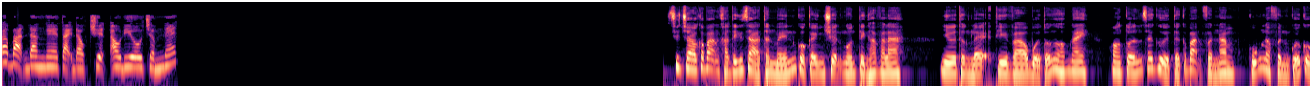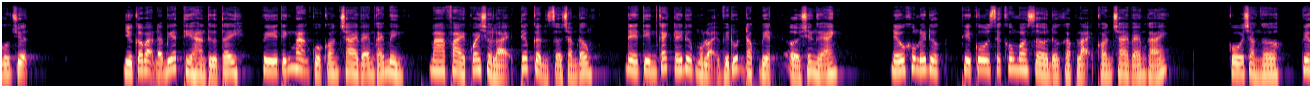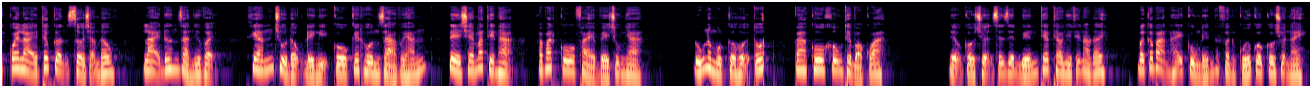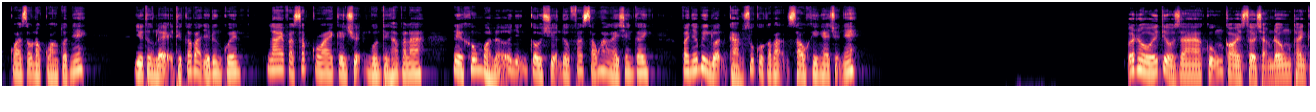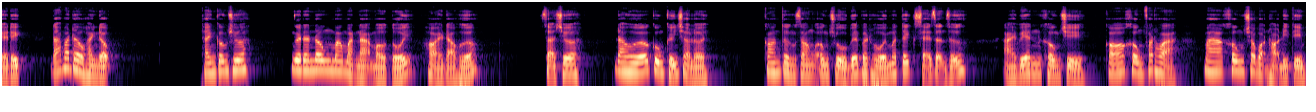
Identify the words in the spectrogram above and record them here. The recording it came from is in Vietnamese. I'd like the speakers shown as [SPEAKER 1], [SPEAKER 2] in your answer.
[SPEAKER 1] Các bạn đang nghe tại đọc audio net
[SPEAKER 2] Xin chào các bạn khán thính giả thân mến của kênh truyện ngôn tình Havala. Như thường lệ thì vào buổi tối ngày hôm nay, Hoàng Tuấn sẽ gửi tới các bạn phần 5 cũng là phần cuối của câu chuyện. Như các bạn đã biết thì Hàn Tử Tây vì tính mạng của con trai và em gái mình mà phải quay trở lại tiếp cận Sở Trảm Đông để tìm cách lấy được một loại virus đặc biệt ở trên người anh. Nếu không lấy được thì cô sẽ không bao giờ được gặp lại con trai và em gái. Cô chẳng ngờ việc quay lại tiếp cận Sở Trạm Đông lại đơn giản như vậy, khi hắn chủ động đề nghị cô kết hôn giả với hắn để che mắt thiên hạ và bắt cô phải về chung nhà. Đúng là một cơ hội tốt và cô không thể bỏ qua. Liệu câu chuyện sẽ diễn biến tiếp theo như thế nào đây? Mời các bạn hãy cùng đến với phần cuối của câu chuyện này qua giọng đọc Hoàng Tuấn nhé. Như thường lệ thì các bạn nhớ đừng quên like và subscribe kênh truyện ngôn tình Havala để không bỏ lỡ những câu chuyện được phát sóng hàng ngày trên kênh và nhớ bình luận cảm xúc của các bạn sau khi nghe chuyện nhé. Bất hối tiểu gia cũng coi Sở Trạm Đông thành kẻ địch, đã bắt đầu hành động. Thành công chưa? Người đàn ông mang mặt nạ màu tối hỏi Đào Hứa. Dạ chưa, Đào Hứa cung kính trả lời. Con tưởng rằng ông chủ biết bất hối mất tích sẽ giận dữ, ai biết không chỉ có không phát hỏa mà không cho bọn họ đi tìm,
